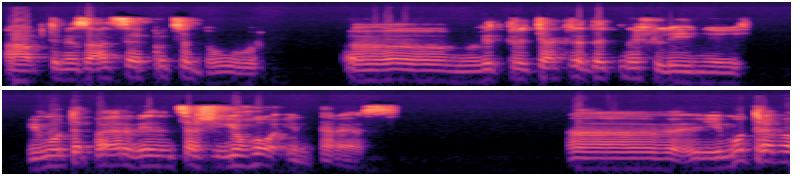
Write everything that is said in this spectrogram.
Оптимізація процедур, е- відкриття кредитних ліній. Йому тепер він це ж його інтерес. Е- йому треба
